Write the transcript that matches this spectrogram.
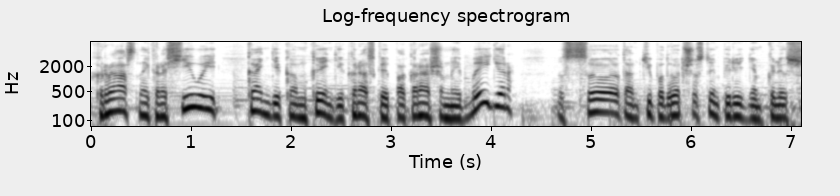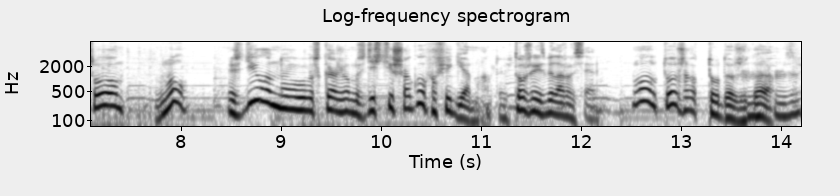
красный, красивый, кандиком, кэнди краской покрашенный бейгер с там типа 26-м передним колесом. Ну, сделано, скажем, с 10 шагов офигенно. То есть, тоже из Беларуси? Ну, тоже оттуда же, да. Mm-hmm.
